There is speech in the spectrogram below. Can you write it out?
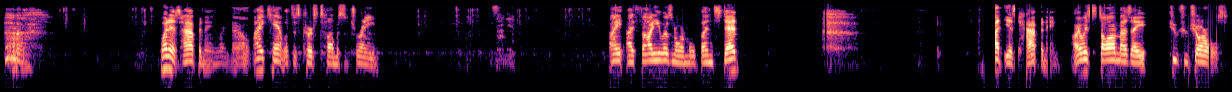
what is happening right now? I can't let this cursed Thomas a I I thought he was normal, but instead what is happening? I always saw him as a Choo Choo Charles.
